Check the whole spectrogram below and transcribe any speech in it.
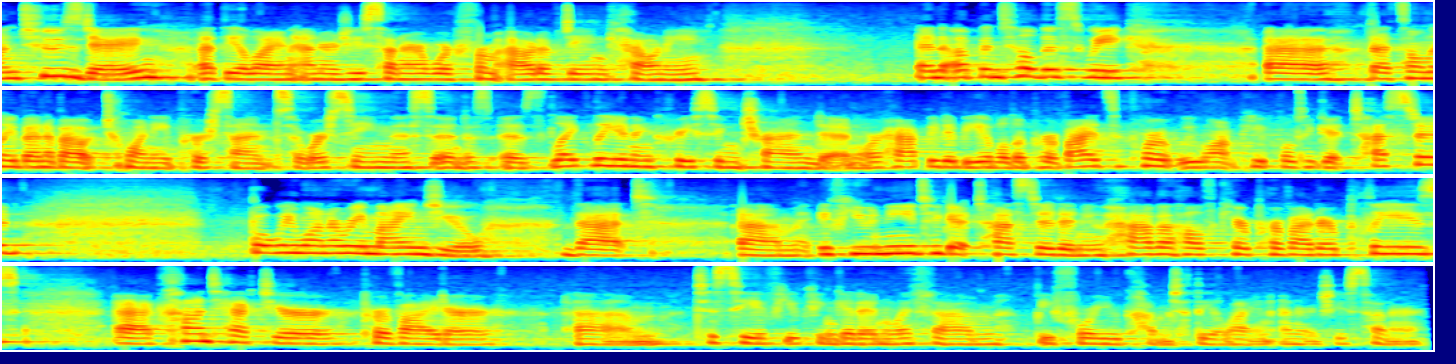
on Tuesday at the Alliant Energy Center were from out of Dane County. And up until this week, uh, that's only been about 20%. So we're seeing this as, as, likely an increasing trend, and we're happy to be able to provide support. We want people to get tested. But we want to remind you that um, if you need to get tested and you have a healthcare provider, please uh, contact your provider um, to see if you can get in with them before you come to the Alliant Energy Center.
